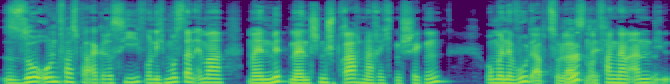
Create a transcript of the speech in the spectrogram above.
so unfassbar aggressiv und ich muss dann immer meinen Mitmenschen Sprachnachrichten schicken, um meine Wut abzulassen Wirklich? und fange dann an, die,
